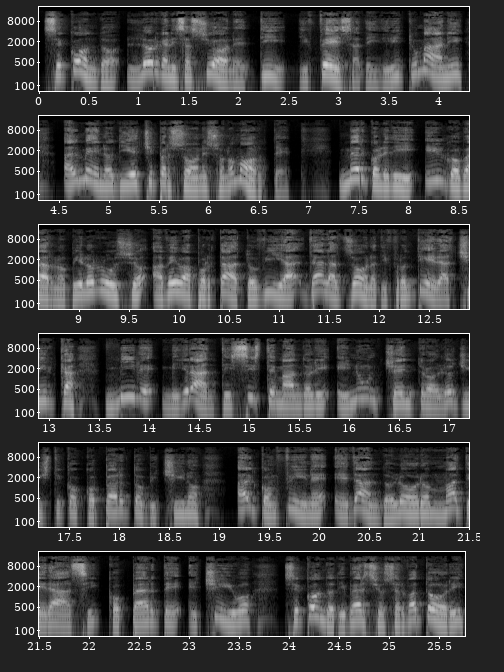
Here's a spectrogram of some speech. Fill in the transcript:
Secondo l'organizzazione di difesa dei diritti umani, almeno 10 persone sono morte. Mercoledì il governo bielorusso aveva portato via dalla zona di frontiera circa mille migranti sistemandoli in un centro logistico coperto vicino al confine e dando loro materassi, coperte e cibo, secondo diversi osservatori,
